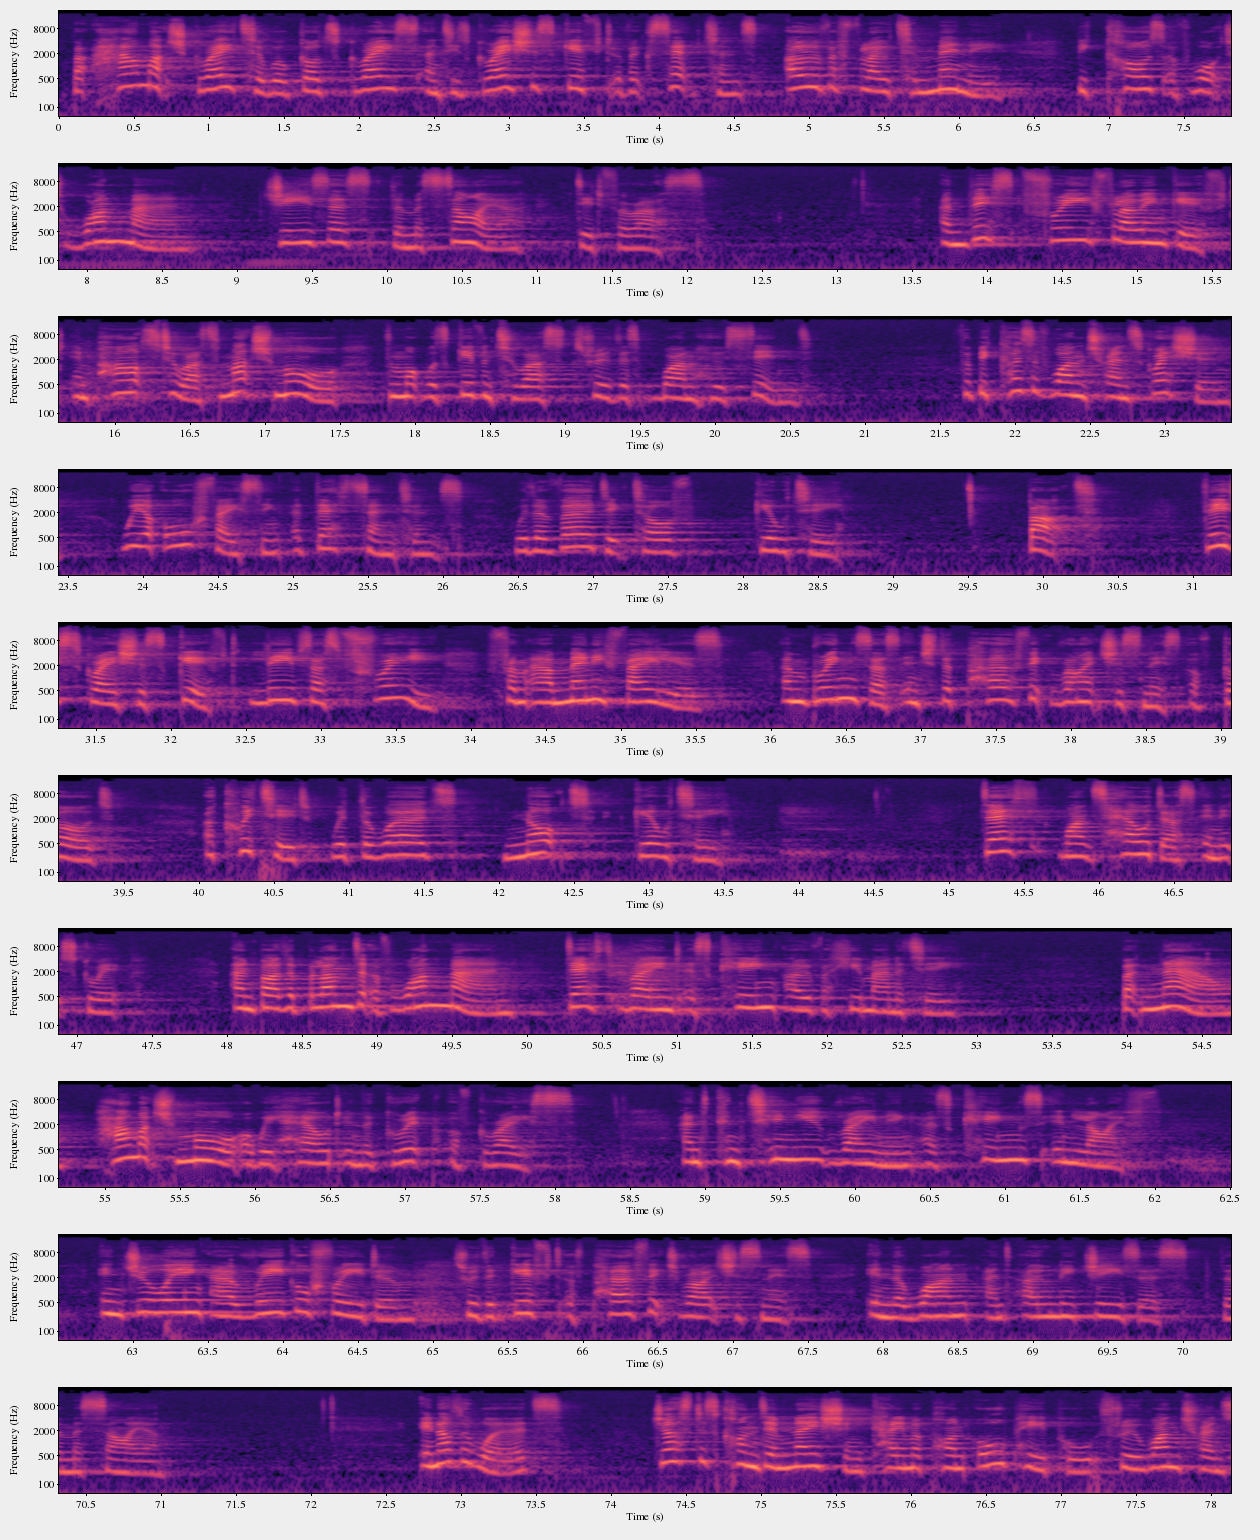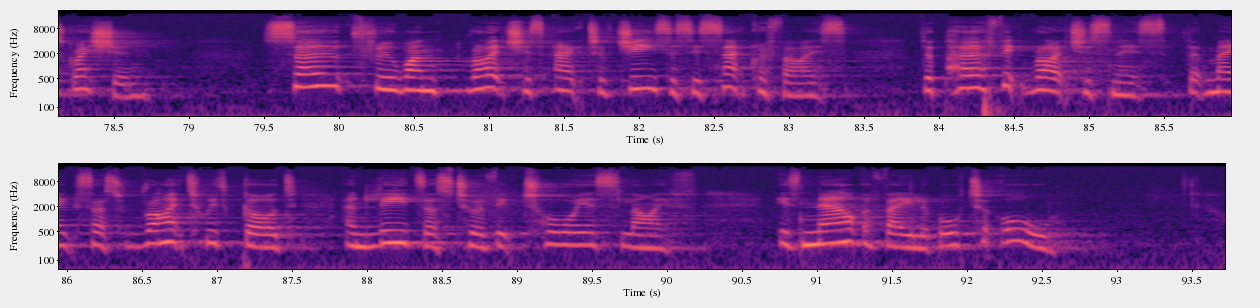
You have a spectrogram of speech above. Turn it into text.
but how much greater will God's grace and his gracious gift of acceptance overflow to many because of what one man, Jesus the Messiah, did for us? And this free flowing gift imparts to us much more than what was given to us through the one who sinned. For because of one transgression, we are all facing a death sentence with a verdict of guilty. But this gracious gift leaves us free from our many failures and brings us into the perfect righteousness of God, acquitted with the words, not guilty. Death once held us in its grip, and by the blunder of one man, death reigned as king over humanity. But now, how much more are we held in the grip of grace and continue reigning as kings in life, enjoying our regal freedom through the gift of perfect righteousness in the one and only Jesus, the Messiah. In other words, just as condemnation came upon all people through one transgression, so through one righteous act of Jesus' sacrifice, the perfect righteousness that makes us right with God and leads us to a victorious life is now available to all.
